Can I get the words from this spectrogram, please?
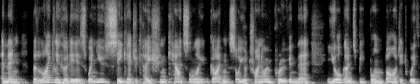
and then the likelihood is when you seek education, counseling, guidance, or you're trying to improve in there, you're going to be bombarded with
